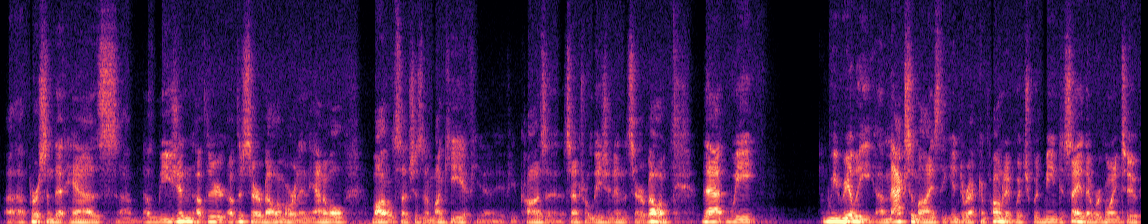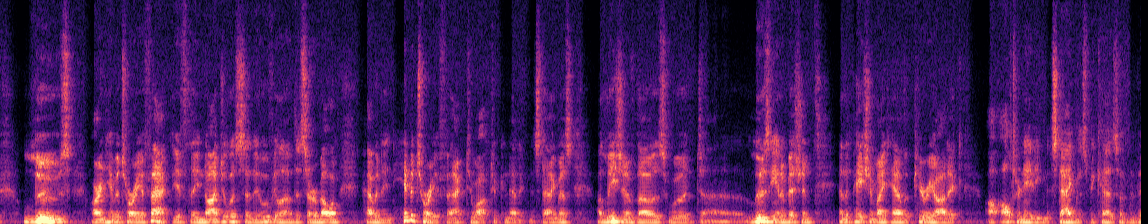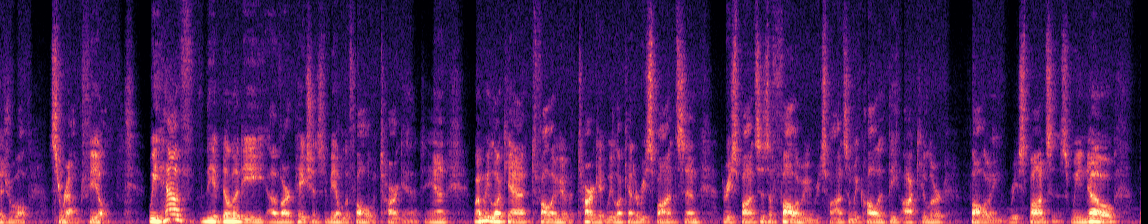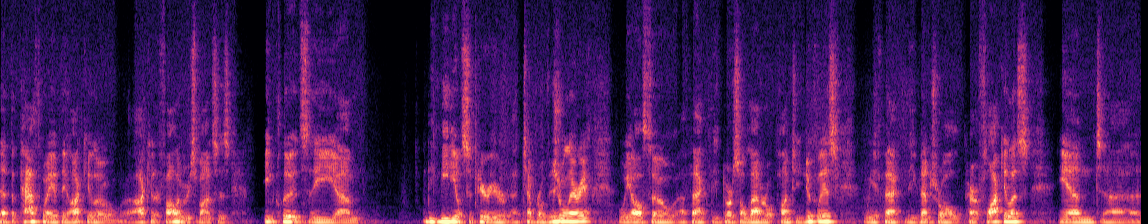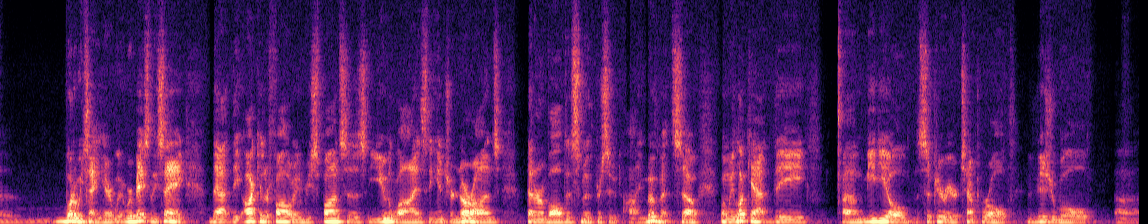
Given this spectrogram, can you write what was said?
a person that has um, a lesion of their of the cerebellum, or in an animal model such as a monkey, if you if you cause a central lesion in the cerebellum, that we we really uh, maximize the indirect component, which would mean to say that we're going to lose our inhibitory effect. If the nodulus and the uvula of the cerebellum have an inhibitory effect to optokinetic nystagmus, a lesion of those would uh, lose the inhibition, and the patient might have a periodic uh, alternating nystagmus because of the visual surround field. We have the ability of our patients to be able to follow a target, and when we look at following of a target, we look at a response, and the response is a following response, and we call it the ocular following responses. We know that the pathway of the ocular ocular following responses includes the um, the medial superior uh, temporal visual area. We also affect the dorsolateral pontine nucleus. We affect the ventral paraflocculus. And uh, what are we saying here? We're basically saying that the ocular following responses utilize the interneurons that are involved in smooth pursuit eye movements. So when we look at the uh, medial superior temporal visual uh,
